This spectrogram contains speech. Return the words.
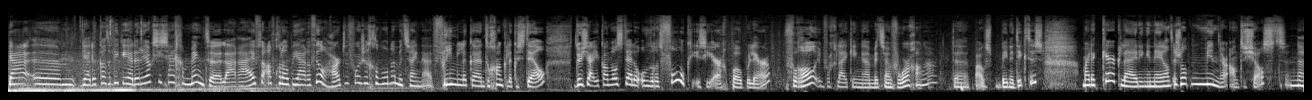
Ja, um, ja, de katholieken, ja, de reacties zijn gemengd, uh, Lara. Hij heeft de afgelopen jaren veel harten voor zich gewonnen... met zijn uh, vriendelijke en toegankelijke stijl. Dus ja, je kan wel stellen, onder het volk is hij erg populair. Vooral in vergelijking uh, met zijn voorganger, de paus Benedictus. Maar de kerkleiding in Nederland is wat minder enthousiast. En, uh,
